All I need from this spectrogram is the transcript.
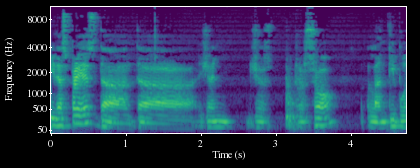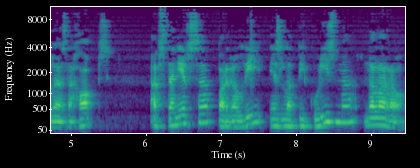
I després de, de Jean Rousseau, l'antípodes de Hobbes, abstenir-se per gaudir és l'epicurisme de la raó.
